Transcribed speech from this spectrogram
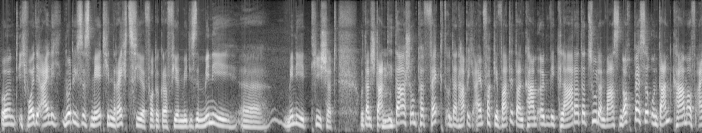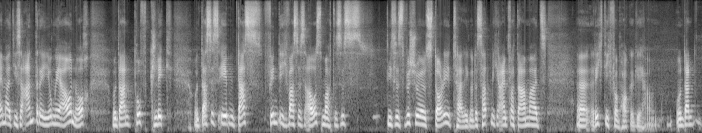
und ich wollte eigentlich nur dieses Mädchen rechts hier fotografieren mit diesem Mini, äh, Mini-T-Shirt. Und dann stand mhm. die da schon perfekt und dann habe ich einfach gewartet, dann kam irgendwie Clara dazu, dann war es noch besser und dann kam auf einmal dieser andere Junge auch noch und dann puff, klick. Und das ist eben das, finde ich, was es ausmacht. Das ist dieses Visual Storytelling und das hat mich einfach damals äh, richtig vom Hocker gehauen. Und dann,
